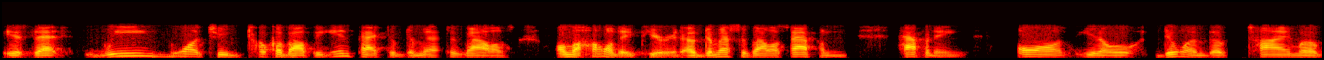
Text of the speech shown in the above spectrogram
is that we want to talk about the impact of domestic violence on the holiday period, of domestic violence happen, happening on, you know, during the time of,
